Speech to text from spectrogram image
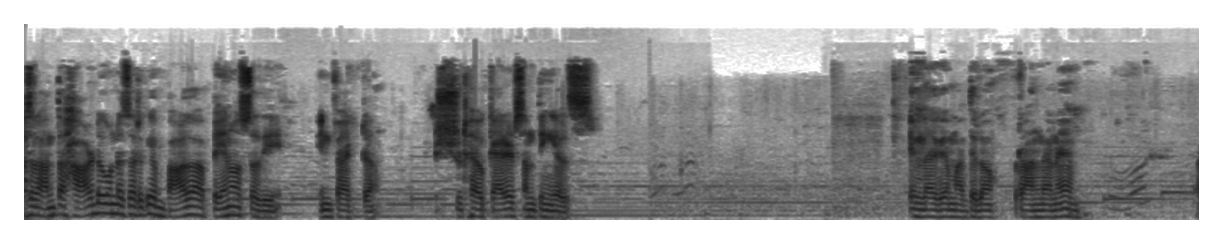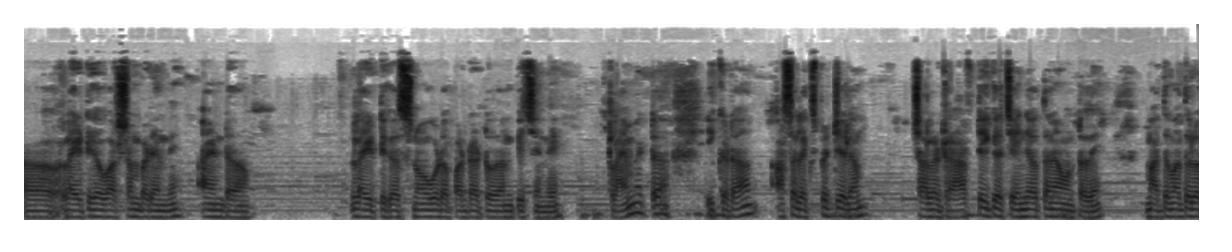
అసలు అంత హార్డ్గా ఉండేసరికి బాగా పెయిన్ వస్తుంది. In fact should have carried something else ఇందాకే మధ్యలో రాగానే లైట్గా వర్షం పడింది. అండ్ లైట్గా స్నో కూడా పడ్డట్టు అనిపించింది. క్లైమేట్ ఇక్కడ అసలు ఎక్స్పెక్ట్ చేయలేం. చాలా డ్రాఫ్టీగా చేంజ్ అవుతూనే ఉంటుంది. మధ్య మధ్యలో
